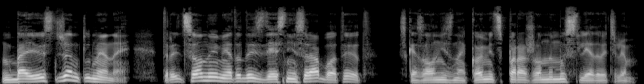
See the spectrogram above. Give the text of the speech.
«Боюсь, джентльмены, традиционные методы здесь не сработают», — сказал незнакомец пораженным исследователем.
